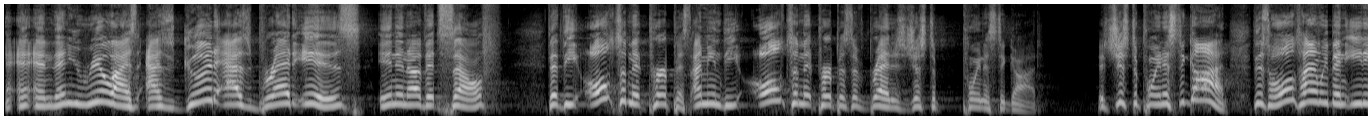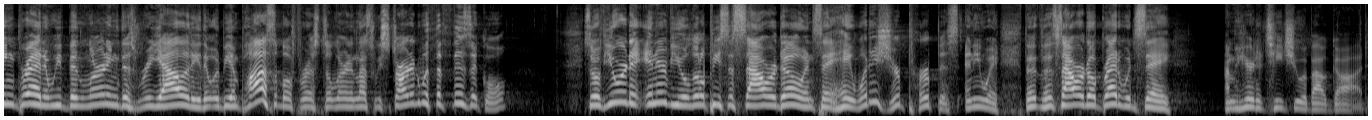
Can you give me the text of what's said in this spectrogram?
And, and then you realize, as good as bread is in and of itself, that the ultimate purpose, I mean, the ultimate purpose of bread is just to point us to God. It's just to point us to God. This whole time we've been eating bread and we've been learning this reality that would be impossible for us to learn unless we started with the physical, So if you were to interview a little piece of sourdough and say, hey, what is your purpose anyway? The, the sourdough bread would say, I'm here to teach you about God.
